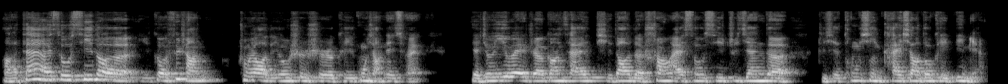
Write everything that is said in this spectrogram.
啊，单 SOC 的一个非常重要的优势是可以共享内存，也就意味着刚才提到的双 SOC 之间的这些通信开销都可以避免。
